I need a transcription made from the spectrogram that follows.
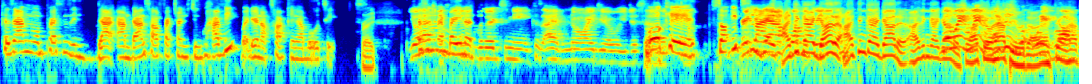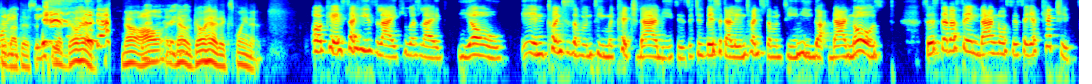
Because I'm known persons in that um, dancehall fraternity who have it, but they're not talking about it. Right. You'll have to remember, explain you the lyric to me because I have no idea what you just said. Okay, so it's Break like down. I think I got it. I think I got it. I think I got No, it. So wait, I feel wait, happy is- with that. I feel Rob, happy about this. Yeah, go ahead. No, I'll no, go ahead. Explain it. okay, so he's like, he was like, yo, in 2017, I catch diabetes, which is basically in 2017, he got diagnosed. So instead of saying diagnosed, they say you catch it.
